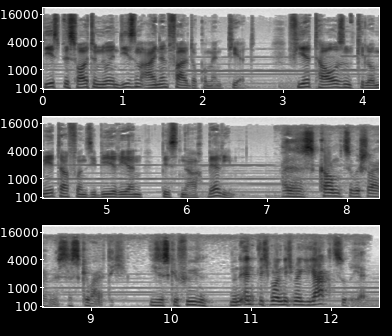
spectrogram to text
die ist bis heute nur in diesem einen Fall dokumentiert. 4000 Kilometer von Sibirien bis nach Berlin. Also es ist kaum zu beschreiben, es ist gewaltig. Dieses Gefühl, nun endlich mal nicht mehr gejagt zu werden.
